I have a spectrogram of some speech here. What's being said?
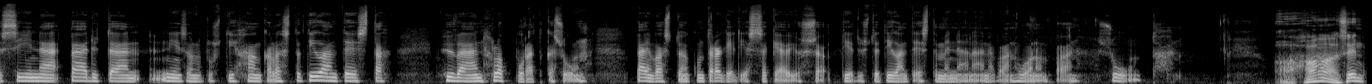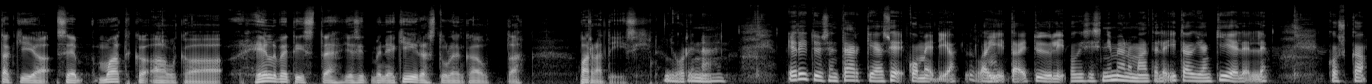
siinä päädytään niin sanotusti hankalasta tilanteesta hyvään loppuratkaisuun. Päinvastoin kuin tragediassa käy, jossa tietystä tilanteesta mennään aina vain huonompaan suuntaan. Ahaa, sen takia se matka alkaa helvetistä ja sitten menee kiirastulen kautta paratiisiin. Juuri näin. Erityisen tärkeä se komedia, laji tai tyyli, oli siis nimenomaan tälle italian kielelle, koska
